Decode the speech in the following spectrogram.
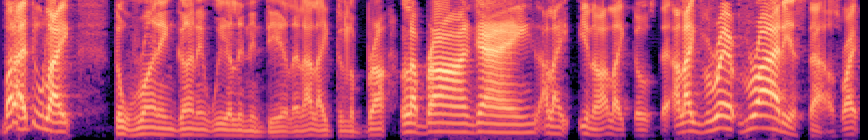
but I do like the running, gunning, wheeling, and dealing. I like the LeBron, LeBron James. I like, you know, I like those. I like variety of styles, right?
